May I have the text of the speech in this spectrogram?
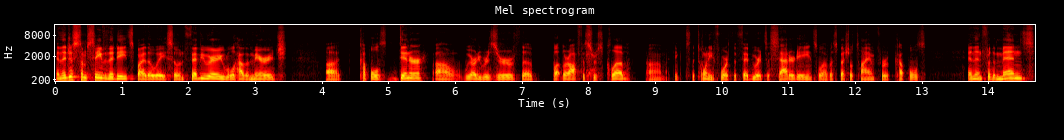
And then just some save the dates, by the way. So in February, we'll have a marriage uh, couples dinner. Uh, we already reserved the Butler Officers Club. Um, I think it's the 24th of February. It's a Saturday, and so we'll have a special time for couples. And then for the men's,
